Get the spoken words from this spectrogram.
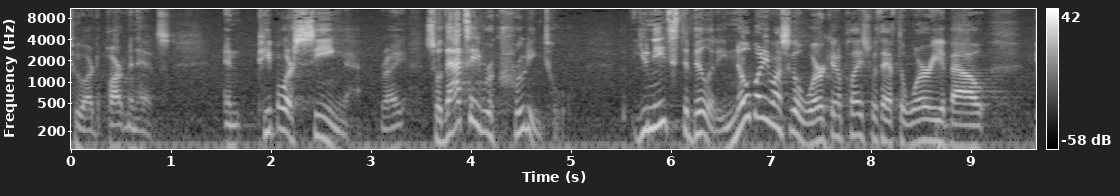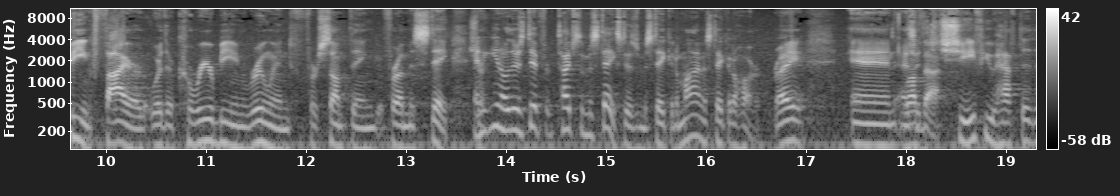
to our department heads, and people are seeing that. Right? So that's a recruiting tool you need stability. Nobody wants to go work in a place where they have to worry about being fired or their career being ruined for something for a mistake. Sure. And you know, there's different types of mistakes. There's a mistake of the mind, a mistake of the heart, right? And as Love a that. chief, you have to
